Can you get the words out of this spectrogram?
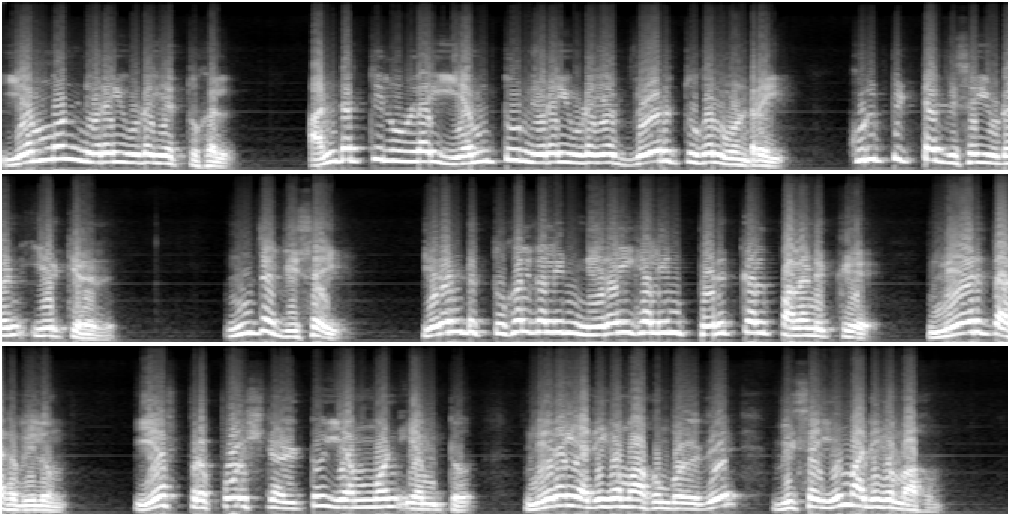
எம் ஒன் நிறையுடைய துகள். அண்டத்தில் உள்ள எம் டூ நிறையுடைய வேறு துகள் ஒன்றை குறிப்பிட்ட விசையுடன் ஈர்க்கிறது. இந்த விசை இரண்டு துகள்களின் நிறைகளின் பெருக்கல் பலனுக்கு நேர்தகவிலும் F proportional to M one M two நிறை அதிகமாகும் பொழுது விசையும் அதிகமாகும்.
